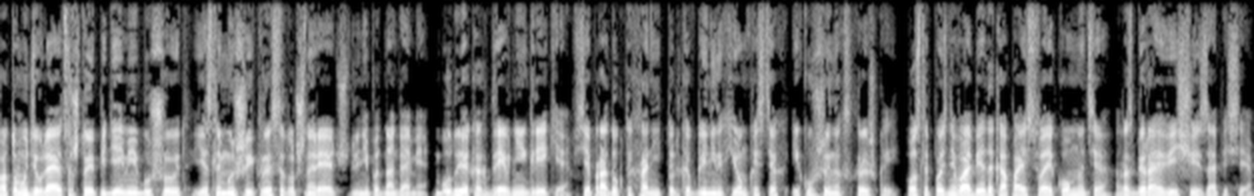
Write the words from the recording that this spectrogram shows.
Потом удивляются, что эпидемии бушуют, если мыши и крысы тут шныряют чуть ли не под ногами. Буду я как древние греки, все продукты хранить только в глиняных емкостях и кувшинах с крышкой. После позднего обеда копаюсь в своей комнате, разбираю вещи и записи.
